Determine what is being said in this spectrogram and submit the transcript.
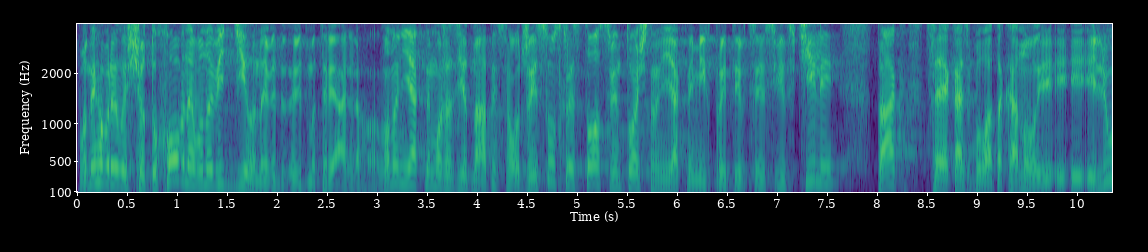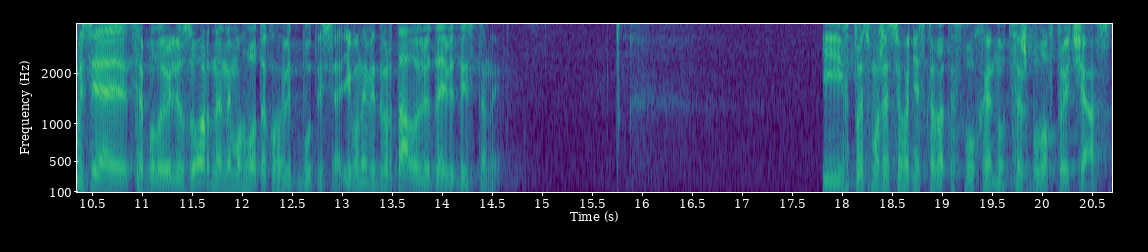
вони говорили, що духовне воно відділене від, від матеріального, воно ніяк не може з'єднатися. Отже, Ісус Христос він точно ніяк не міг прийти в цей світ в тілі. Так, це якась була така ну, і- і- ілюзія, це було ілюзорне, не могло такого відбутися. І вони відвертали людей від істини. І хтось може сьогодні сказати: слухай, ну це ж було в той час.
